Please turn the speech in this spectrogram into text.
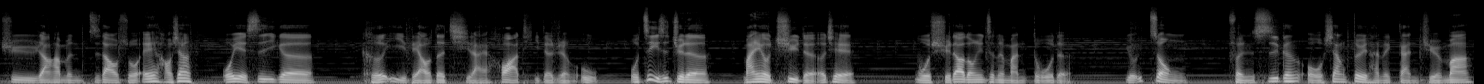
去让他们知道说，哎，好像我也是一个可以聊得起来话题的人物。我自己是觉得蛮有趣的，而且我学到的东西真的蛮多的，有一种粉丝跟偶像对谈的感觉吗？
